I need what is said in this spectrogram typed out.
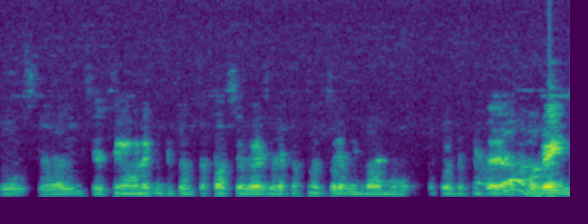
בית הולכים. שצימי מונקי פתאום תפס שלו, לקחנו את כל הריבאונד, זה היה אחרי.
